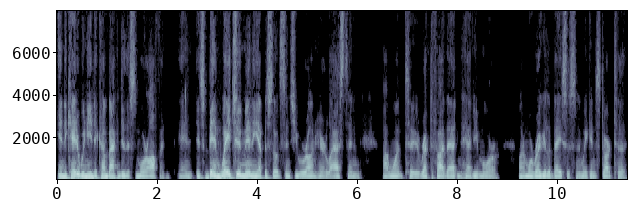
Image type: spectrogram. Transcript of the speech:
indicator we need to come back and do this more often. And it's been way too many episodes since you were on here last, and I want to rectify that and have you more on a more regular basis, and we can start to,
